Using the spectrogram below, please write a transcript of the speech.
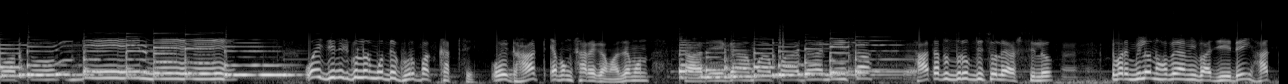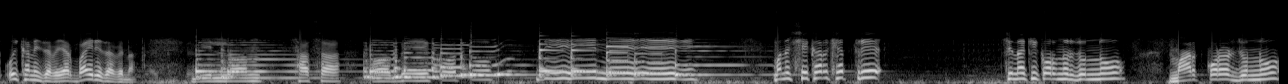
কত দিনে ওই জিনিসগুলোর মধ্যে ঘুরপাক খাচ্ছে ওই ঘাট এবং সারেগামা। যেমন সারেগামা হাত এত দূর অব্দি চলে আসছিল। হ্যাঁ হ্যাঁ। এবারে মিলন হবে আমি বাজিয়ে দেই হাত ওইখানে যাবে আর বাইরে যাবে না। মিলন সাসা হবে কত দিনে মানে শেখার ক্ষেত্রে চেনাকিকরণের জন্য মার্ক করার জন্য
